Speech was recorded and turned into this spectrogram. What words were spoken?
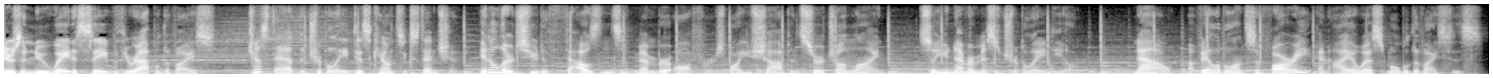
There's a new way to save with your Apple device. Just add the AAA Discounts extension. It alerts you to thousands of member offers while you shop and search online, so you never miss a AAA deal. Now, available on Safari and iOS mobile devices.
